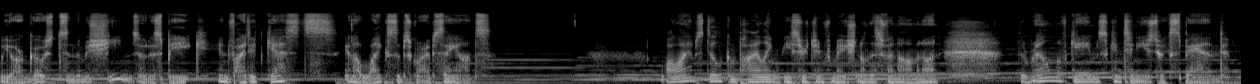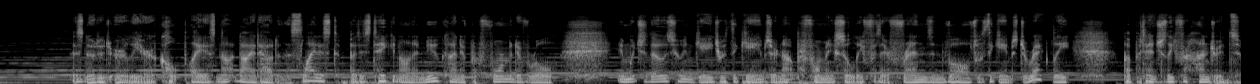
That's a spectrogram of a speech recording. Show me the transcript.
We are ghosts in the machine, so to speak, invited guests in a like subscribe seance. While I am still compiling research information on this phenomenon, the realm of games continues to expand. As noted earlier, cult play has not died out in the slightest, but has taken on a new kind of performative role in which those who engage with the games are not performing solely for their friends involved with the games directly, but potentially for hundreds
